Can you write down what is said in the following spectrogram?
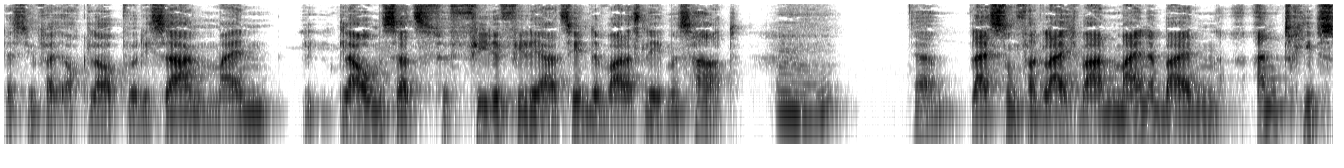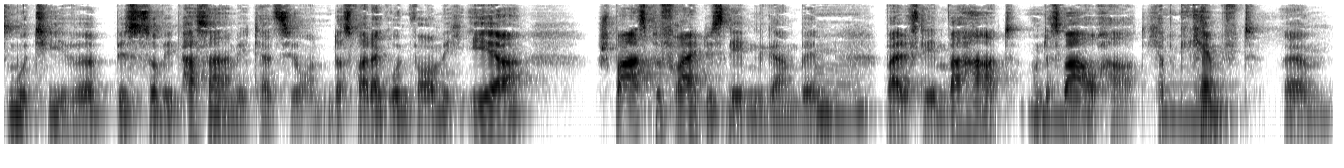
deswegen vielleicht auch glaubwürdig sagen, mein Glaubenssatz für viele, viele Jahrzehnte war, das Leben ist hart. Mhm. Ja, Leistung, Vergleich waren meine beiden Antriebsmotive bis zur Vipassana-Meditation. Das war der Grund, warum ich eher spaßbefreit durchs Leben gegangen bin, mhm. weil das Leben war hart. Und es war auch hart. Ich habe mhm. gekämpft. Ähm,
